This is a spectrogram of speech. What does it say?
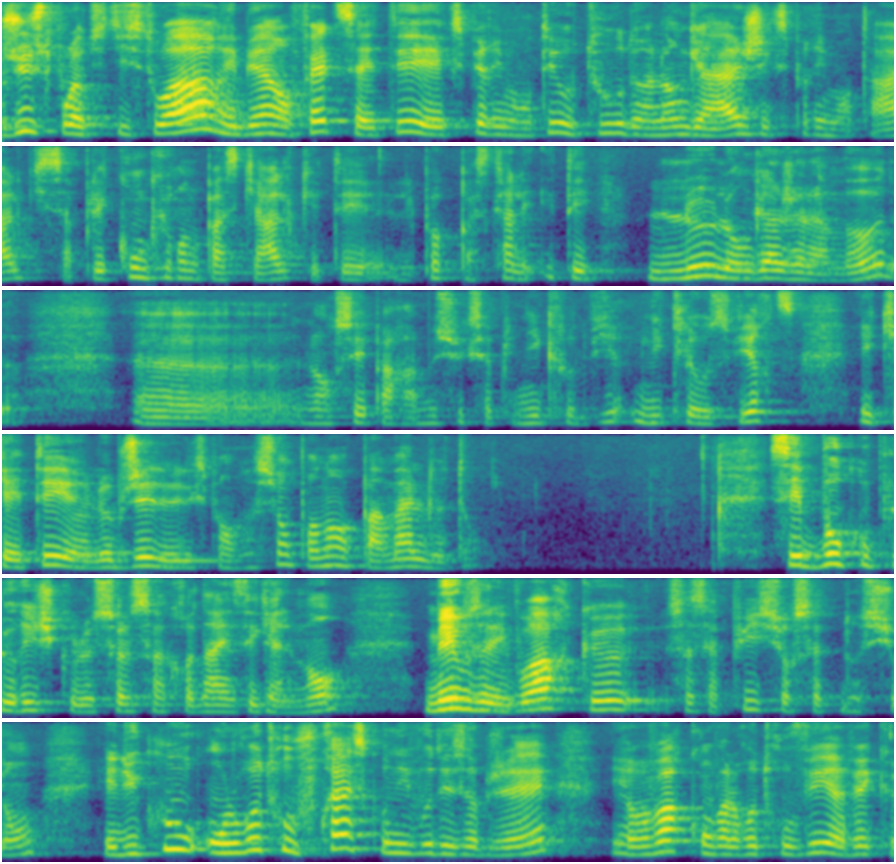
juste pour la petite histoire, eh bien en fait ça a été expérimenté autour d'un langage expérimental qui s'appelait concurrent de Pascal, qui était l'époque Pascal était le langage à la mode. Euh, lancé par un monsieur qui s'appelait Niklaus Wirtz et qui a été euh, l'objet de l'expérimentation pendant pas mal de temps. C'est beaucoup plus riche que le seul synchronize également, mais vous allez voir que ça s'appuie sur cette notion et du coup on le retrouve presque au niveau des objets et on va voir qu'on va le retrouver avec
